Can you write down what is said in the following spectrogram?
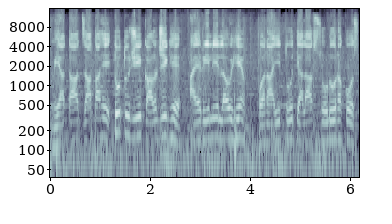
मी आता जात आहे. तू तुझी काळजी घे. आय रिली लव्ह हिम पण आई तू त्याला सोडू नकोस.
